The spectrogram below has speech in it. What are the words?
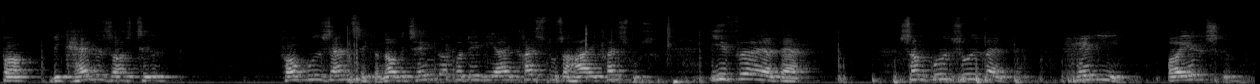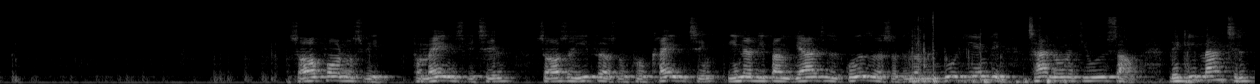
For vi kaldes også til for Guds ansigter, når vi tænker på det, vi er i Kristus og har i Kristus. fører jeg da som Guds udvalgte, hellige og elskede. Så opfordres vi, formanes vi til, så også at iføre nogle konkrete ting, inderlig barmhjertighed, godhed og så videre. Men nu lige inden vi tager nogle af de udsagn, læg lige mærke til,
